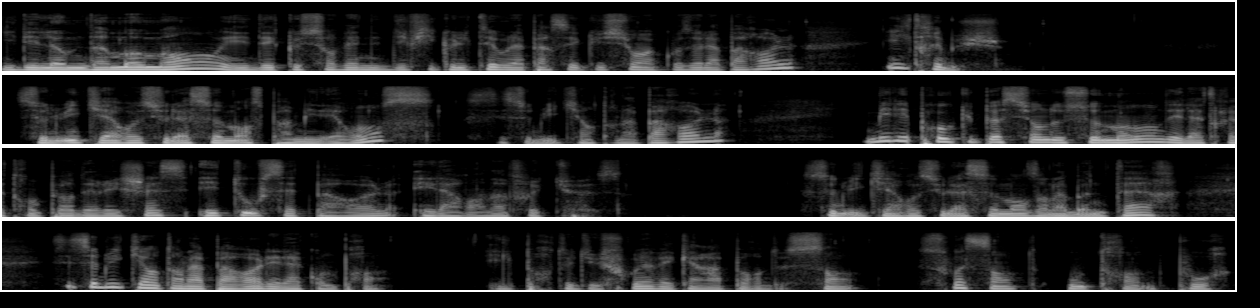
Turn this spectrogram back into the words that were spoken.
Il est l'homme d'un moment, et dès que surviennent les difficultés ou la persécution à cause de la parole, il trébuche. Celui qui a reçu la semence parmi les ronces, c'est celui qui entend la parole, mais les préoccupations de ce monde et la très trompeur des richesses étouffent cette parole et la rendent infructueuse. Celui qui a reçu la semence dans la bonne terre, c'est celui qui entend la parole et la comprend. Il porte du fruit avec un rapport de 100, 60 ou 30 pour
